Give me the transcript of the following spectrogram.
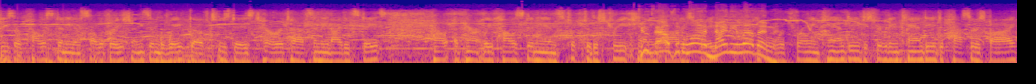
These are Palestinian celebrations in the wake of Tuesday's terror attacks in the United States. How apparently Palestinians took to the street chanting 2001, 9/11. People were throwing candy, distributing candy to passersby.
